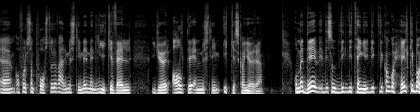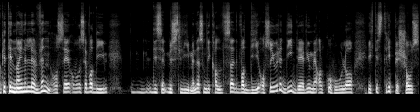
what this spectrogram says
Um, og folk som påstår å være muslimer, men likevel gjør alt det en muslim ikke skal gjøre. Og med det, vi, vi, vi, trenger, vi kan gå helt tilbake til 9-11 og, og, se hva de disse muslimene, som de kalte seg, hva de også gjorde. De drev jo med alkohol og gikk til strippeshows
